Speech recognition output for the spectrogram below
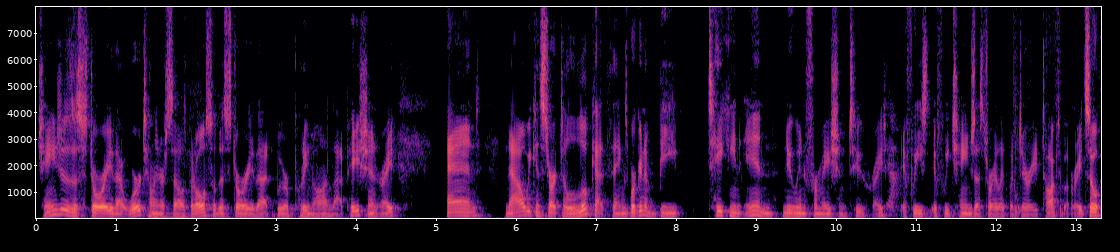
changes the story that we're telling ourselves, but also the story that we were putting on that patient, right? And now we can start to look at things. We're going to be taking in new information too, right? Yeah. If we if we change that story, like what Deri talked about, right? So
